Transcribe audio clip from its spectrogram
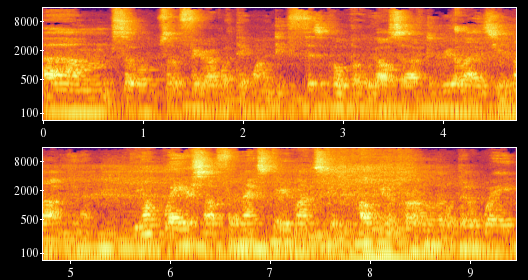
Um, so we'll sort of figure out what they want to do physical, but we also have to realize you're not, you know, you don't weigh yourself for the next three months because you're probably going to put on a little bit of weight.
